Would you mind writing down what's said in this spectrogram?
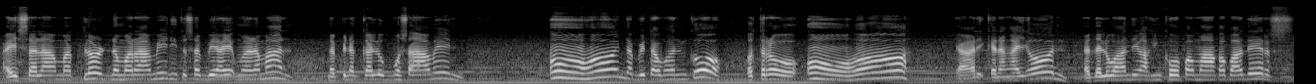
Ay salamat Lord na marami dito sa biyaya mo na naman na pinagkalog mo sa amin. Uh nabitawan ko. Otro, uh Yari ka na ngayon. Nadaluhan din aking kopa mga kapaders.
